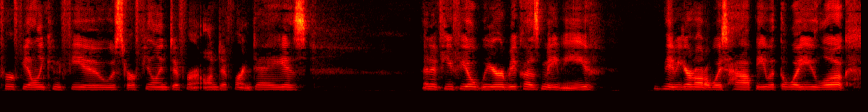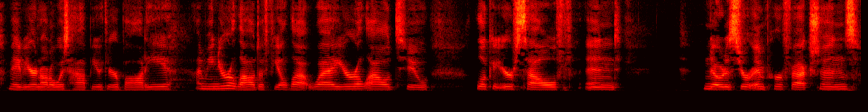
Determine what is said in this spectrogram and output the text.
for feeling confused or feeling different on different days. And if you feel weird because maybe maybe you're not always happy with the way you look, maybe you're not always happy with your body. I mean, you're allowed to feel that way. You're allowed to look at yourself and notice your imperfections.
